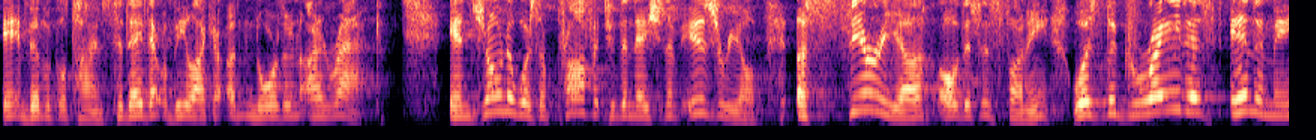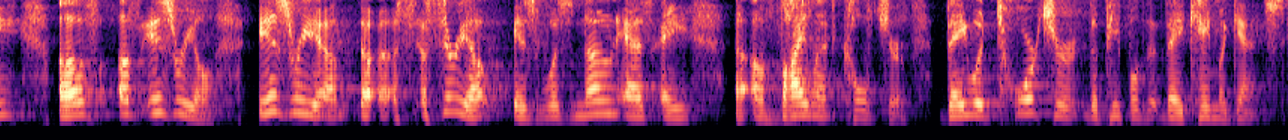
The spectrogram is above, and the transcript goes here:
in biblical times. Today, that would be like a, a northern Iraq. And Jonah was a prophet to the nation of Israel. Assyria, oh, this is funny, was the greatest enemy of, of Israel. Israel, uh, uh Assyria is, was known as a, a violent culture. They would torture the people that they came against.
